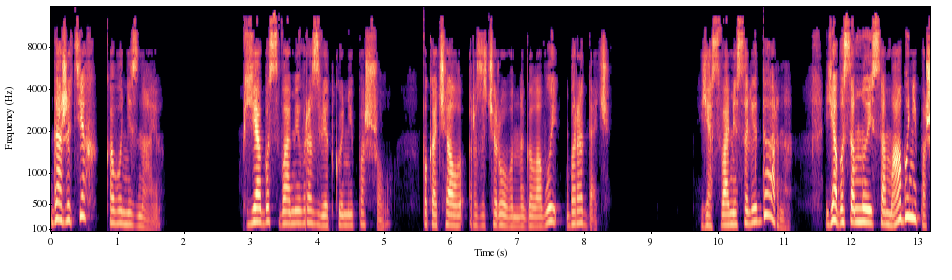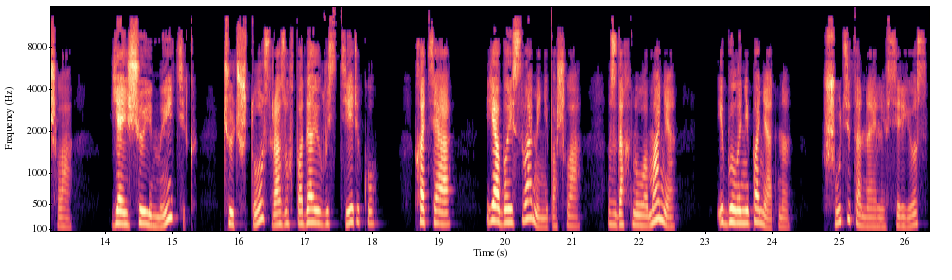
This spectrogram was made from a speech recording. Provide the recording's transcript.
даже тех, кого не знаю». «Я бы с вами в разведку не пошел», — покачал разочарованно головой бородач. «Я с вами солидарна. Я бы со мной и сама бы не пошла. Я еще и нытик. Чуть что, сразу впадаю в истерику. Хотя я бы и с вами не пошла, вздохнула Маня, и было непонятно, шутит она или всерьез.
